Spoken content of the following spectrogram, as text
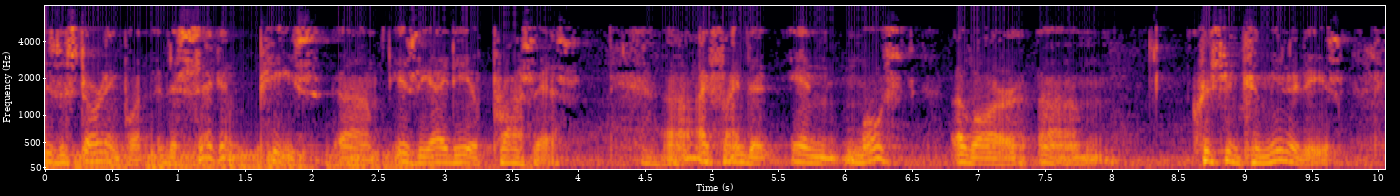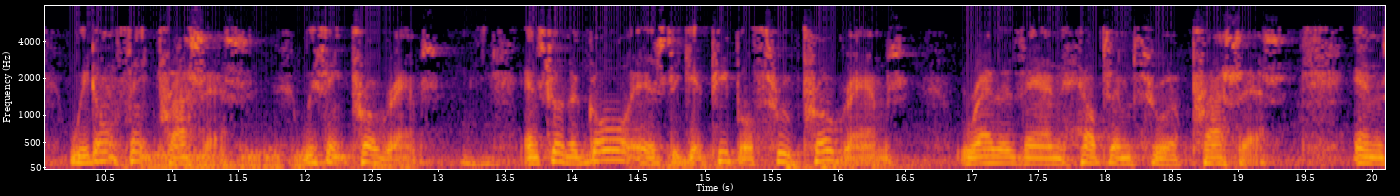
is a starting point. The second piece um, is the idea of process. Uh, I find that in most of our um, Christian communities, we don't think process, we think programs. And so the goal is to get people through programs rather than help them through a process. And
